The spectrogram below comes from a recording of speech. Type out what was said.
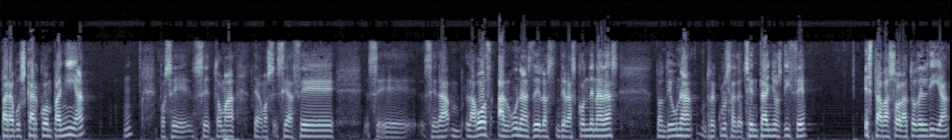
para buscar compañía, pues se, toma, digamos, se hace, se, se, da la voz a algunas de, los, de las condenadas, donde una reclusa de 80 años dice, estaba sola todo el día,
